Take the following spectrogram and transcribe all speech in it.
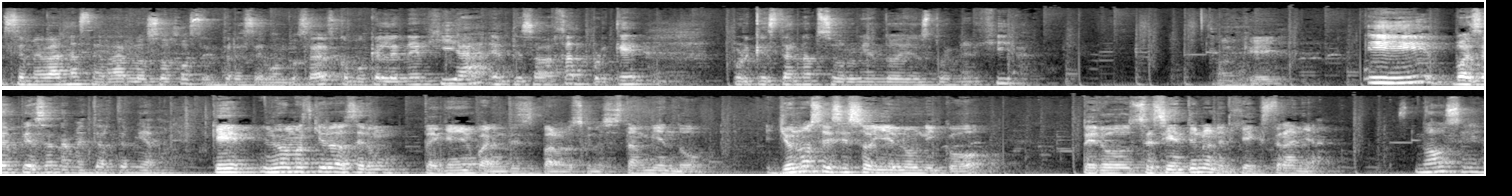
se me van a cerrar los ojos en tres segundos, ¿sabes? Como que la energía empieza a bajar. ¿Por qué? Porque están absorbiendo ellos tu energía. Ok. Y pues empiezan a meterte miedo. Que nada más quiero hacer un pequeño paréntesis para los que nos están viendo. Yo no sé si soy el único, pero se siente una energía extraña. No, sí.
